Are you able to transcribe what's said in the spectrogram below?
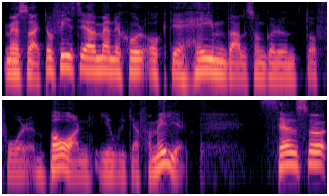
Men som sagt, då finns det redan människor och det är Heimdall som går runt och får barn i olika familjer. Sen så,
